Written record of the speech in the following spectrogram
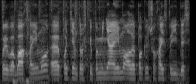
прибабахаємо. Е, потім трошки поміняємо, але поки що хай стоїть десь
